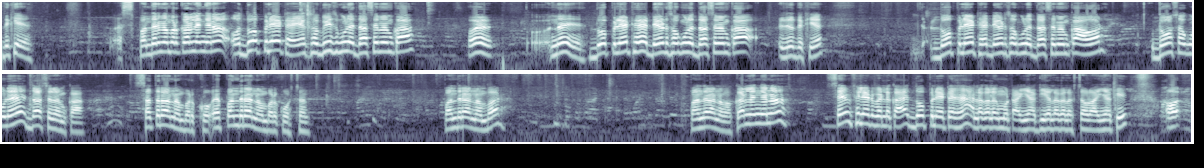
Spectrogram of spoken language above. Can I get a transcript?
देखिए पंद्रह नंबर कर लेंगे ना, और दो प्लेट है, एक सौ बीस गुणे दस एम एम का ओए नहीं, दो प्लेट है डेढ़ सौ गुणे दस एम एम का इधर देखिए, दो प्लेट है डेढ़ सौ गुणे दस एम का और दो सौ गुणे दस एम का। सत्रह नंबर को पंद्रह नंबर क्वेश्चन। पंद्रह नंबर। पंद्रह नंबर, कर लेंगे ना? सेम फिलेट वेल्ड का है दो प्लेटें हैं अलग अलग मोटाइयाँ की अलग अलग चौड़ाइयाँ की। और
